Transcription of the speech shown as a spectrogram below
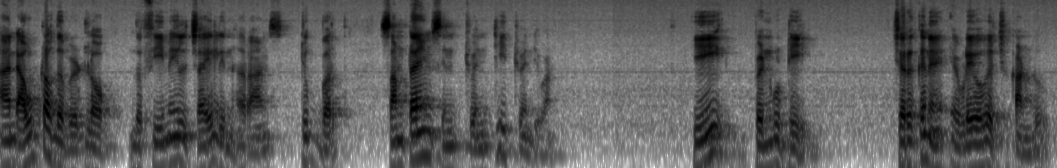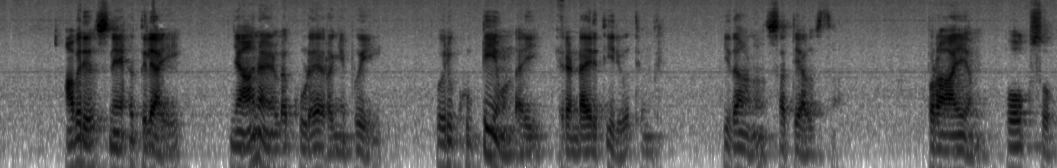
and out of the out lock the female child in her in her arms took birth sometimes in 2021. ഈ പെൺകുട്ടി ചെറുക്കനെ എവിടെയോ വെച്ച് കണ്ടു. അവർ സ്നേഹത്തിലായി. ഞാൻ അയാളുടെ കൂടെ ഇറങ്ങിപ്പോയി. ഒരു കുട്ടിയുമുണ്ടായി രണ്ടായിരത്തി ഇരുപത്തി ഒന്നിൽ ഇതാണ് സത്യാവസ്ഥ. പ്രായം പോക്സോ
